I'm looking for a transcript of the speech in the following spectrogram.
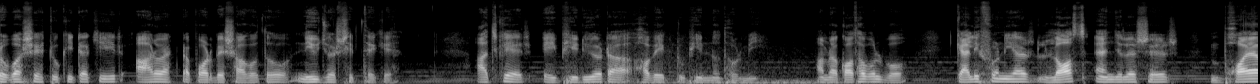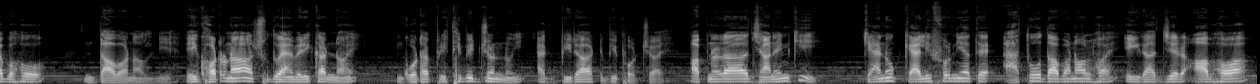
প্রবাসে টুকিটাকির আরও একটা পর্বে স্বাগত নিউ জার্সির থেকে। আজকের এই ভিডিওটা হবে একটু ভিন্ন ধর্মী। আমরা কথা বলব ক্যালিফোর্নিয়ার লস অ্যাঞ্জেলেসের ভয়াবহ দাবানল নিয়ে। এই ঘটনা শুধু আমেরিকার নয়, গোটা পৃথিবীর জন্যই এক বিরাট বিপর্যয়। আপনারা জানেন কি? কেন ক্যালিফোর্নিয়াতে এত দাবানল হয়? এই রাজ্যের আবহাওয়া,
